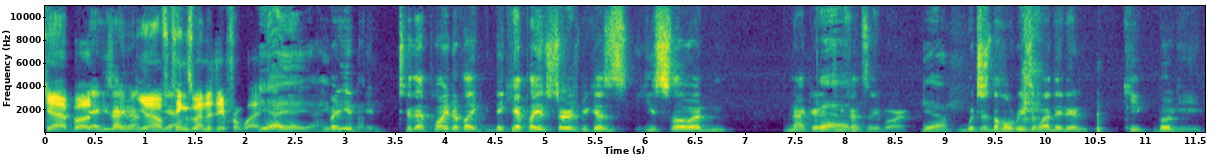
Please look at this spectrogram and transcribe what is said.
Yeah but yeah, he's not even you know if yeah. things went a different way. Yeah yeah yeah but it, to that point of like they can't play Serge because he's slow and not good Bad. at defense anymore. Yeah. Which is the whole reason why they didn't keep Boogie.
